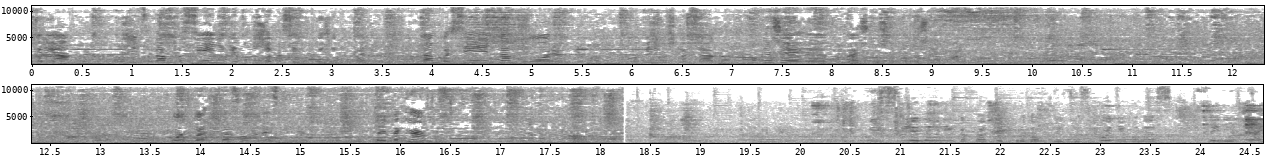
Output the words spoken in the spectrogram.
з кальянною. Дивіться, там басейники, покажи басейн, покажи. бачиш? Там басейн, там море, О, менюшка всяка. Покажи е, кафешку ще, покажи. От, ви, ви що мене знімаєте? Це таке? Исследование кафешек продовжується. Сьогодні у нас синій чай,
